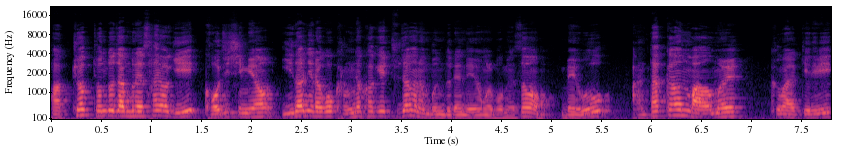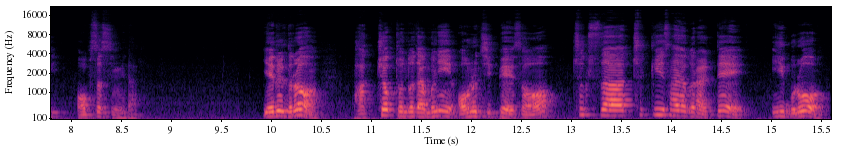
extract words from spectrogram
박혁 전도자분의 사역이 거짓이며 이단이라고 강력하게 주장하는 분들의 내용을 보면서 매우 안타까운 마음을 금할 길이 없었습니다. 예를 들어 박혁 전도자분이 어느 집회에서 축사 축기 사역을 할 때 입으로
